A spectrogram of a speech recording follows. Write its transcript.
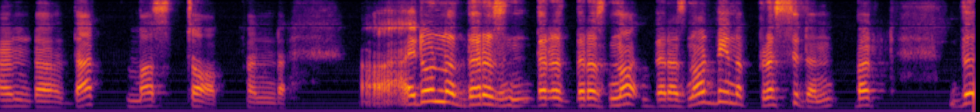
and that must stop. And I don't know. There is there is not there has not been a precedent, but the,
